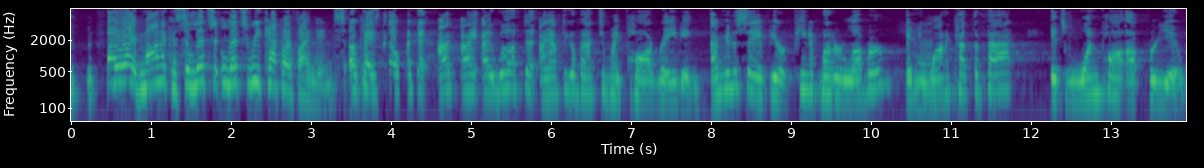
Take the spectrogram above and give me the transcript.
All right, Monica. So let's let's recap our findings. Okay, so okay, I, I, I will have to. I have to go back to my paw rating. I'm going to say if you're a peanut butter lover and you want to cut the fat, it's one paw up for you.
